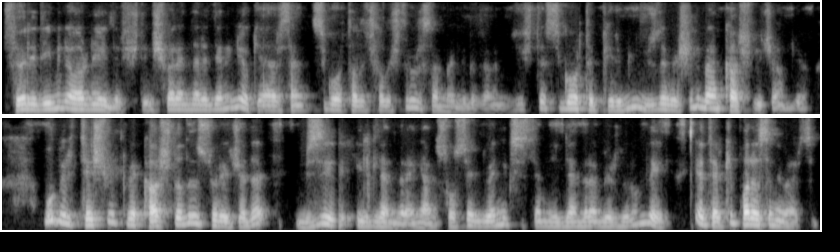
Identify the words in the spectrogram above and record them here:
söylediğimin örneğidir. İşte işverenlere deniliyor ki eğer sen sigortalı çalıştırırsan belli bir dönem işte sigorta priminin yüzde beşini ben karşılayacağım diyor. Bu bir teşvik ve karşıladığı sürece de bizi ilgilendiren yani sosyal güvenlik sistemini ilgilendiren bir durum değil. Yeter ki parasını versin.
